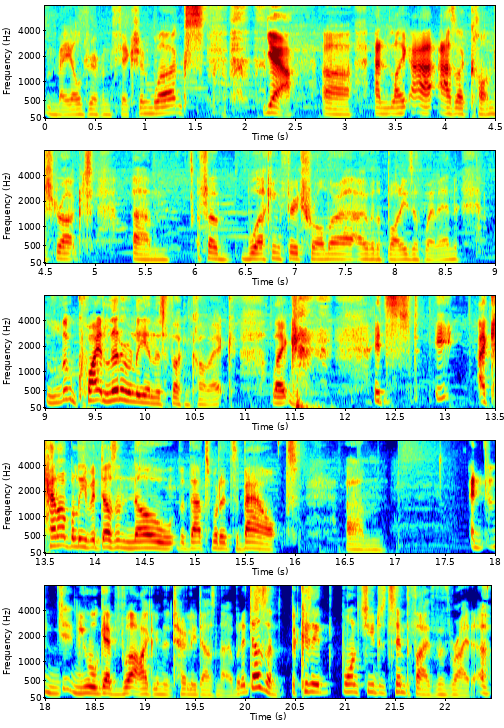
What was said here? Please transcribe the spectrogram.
male driven fiction works Yeah. uh, and like a- as a construct um, for working through trauma over the bodies of women Li- quite literally in this fucking comic like it's it, i cannot believe it doesn't know that that's what it's about um, and you will get people arguing that it totally does know but it doesn't because it wants you to sympathize with ryder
